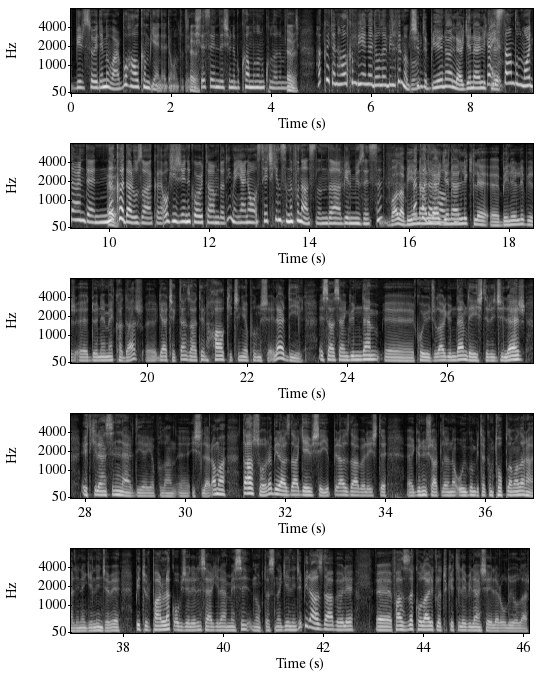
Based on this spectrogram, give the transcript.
bir söylemi var. Bu halkın bienali oldu dedi. Evet. İşte senin de şimdi bu kamunun kullanımını evet. Hakikaten halkın bienali olabildi mi bu? Şimdi bienaller genellikle... Ya İstanbul modernde ne evet. kadar uzağa kadar o hijyenik ortamda değil mi? Yani o seçkin sınıfın aslında bir müzesi. Valla bienaller genellikle e, belirli bir e, döneme kadar e, gerçekten zaten halk için yapılmış şeyler değil. Esasen gündem e, koyucular, gündem değiştiriciler etkilensinler diye yapılan e, işler. Ama daha sonra biraz daha gevşeyip biraz daha böyle işte e, günün şartlarına uygun bir takım toplamalar haline gelince ve bir tür parlak objelerin sergilenmesi noktasına gelince biraz daha böyle e, fazla kolaylıkla tüketilebilen şeyler oluyorlar.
